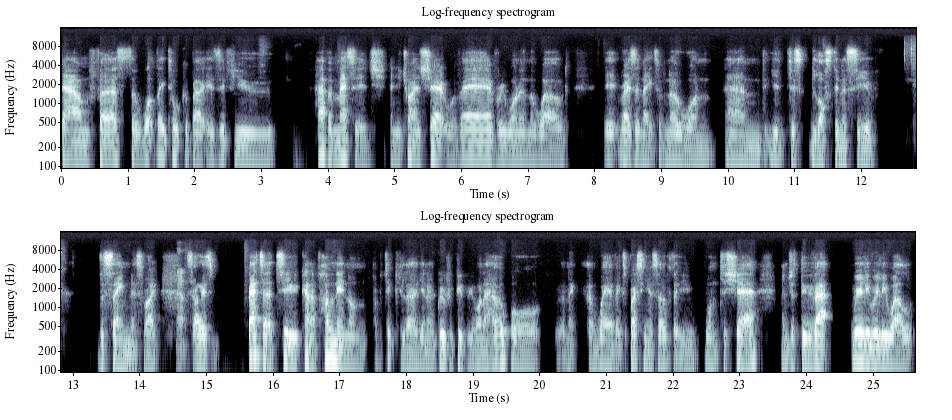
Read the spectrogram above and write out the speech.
down first. So what they talk about is if you have a message and you try and share it with everyone in the world, it resonates with no one and you're just lost in a sea of the sameness right? Yeah. so it's better to kind of hone in on a particular you know group of people you want to help or a way of expressing yourself that you want to share and just do that really really well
